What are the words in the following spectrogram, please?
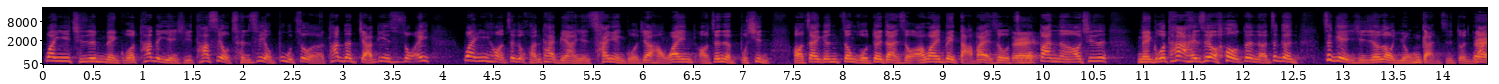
万一其实美国它的演习它是有层次有步骤的，它的假定是说，哎。万一哈这个环太平洋也参演国家哈，万一哦真的不幸哦在跟中国对战的时候啊，万一被打败的时候怎么办呢？哦，其实美国它还是有后盾的，这个这个演习叫做勇敢之盾。那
